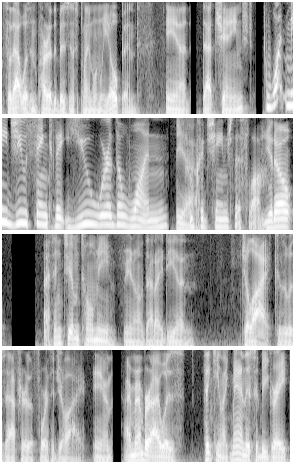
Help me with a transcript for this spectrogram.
so that wasn't part of the business plan when we opened, and that changed. what made you think that you were the one who could change this law? You know, I think Jim told me you know that idea in July because it was after the Fourth of July, and I remember I was thinking like, man, this would be great.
